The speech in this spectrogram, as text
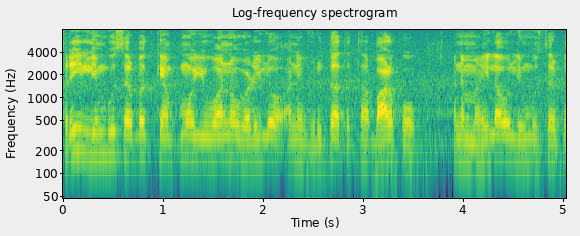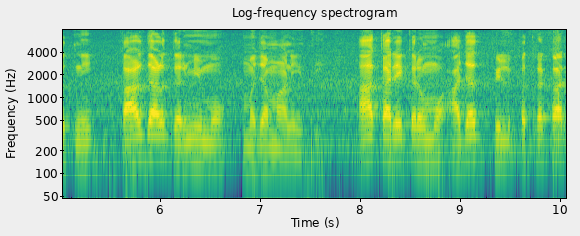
ફ્રી લીંબુ શરબત કેમ્પમાં યુવાનો, વડીલો અને વૃદ્ધા તથા બાળકો અને મહિલાઓ લીંબુ શરબતની કાળજાળ ગરમીમાં મજા માણી હતી. આ કાર્યક્રમમાં આઝાદ ફિલ્ડ પત્રકાર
